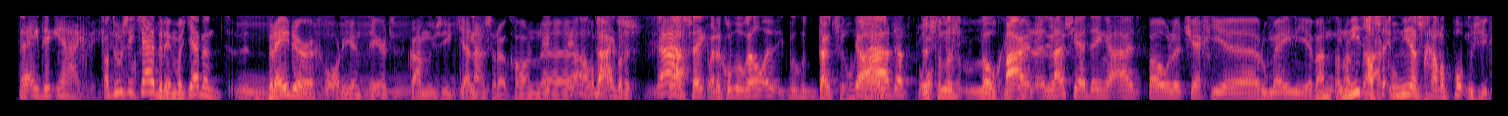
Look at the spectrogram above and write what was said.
Nee, ik denk, ja... Ik, ik Want hoe zit jij erin? Want jij bent eh, Mm. breder georiënteerd qua muziek. Jij Ik- luistert ook gewoon Ik- allemaal andere... Ja, Ja. zeker. Maar dan komt ook wel... Ik ben Duitse roots, Ja, hè? dat klopt. Dus dan is het logisch. Maar eh, luister jij dingen uit Polen, Tsjechië, Roemenië, waar het dan niet, als, komt? niet als het gaat om popmuziek,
